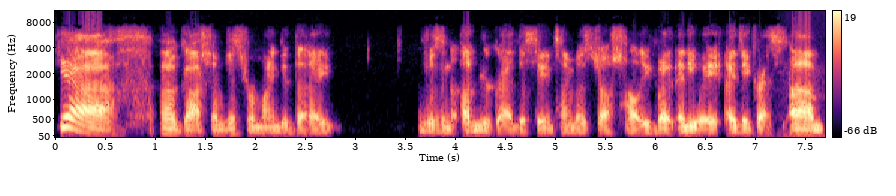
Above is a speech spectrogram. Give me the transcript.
Yeah. Oh gosh, I'm just reminded that I was an undergrad the same time as Josh Hawley, but anyway, I digress. Um,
